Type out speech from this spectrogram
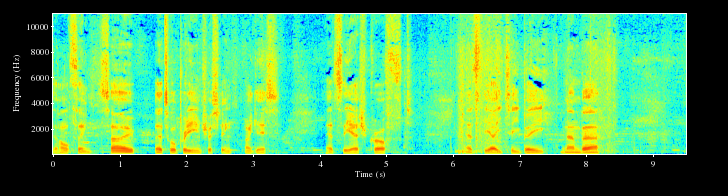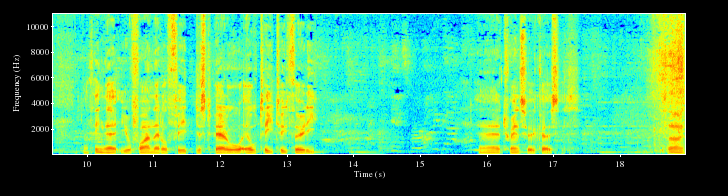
the whole thing. So that's all pretty interesting, I guess. That's the Ashcroft. That's the ATB number. I think that you'll find that'll fit just about all LT230 uh, transfer cases. So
